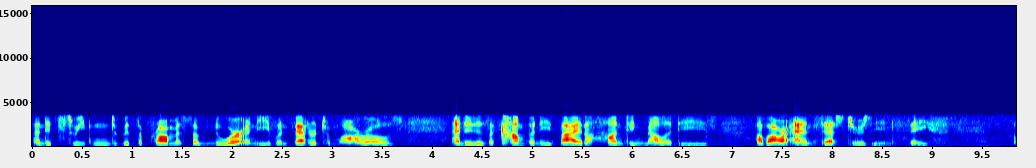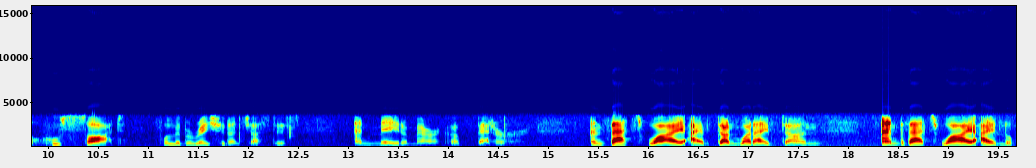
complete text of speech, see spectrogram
and it's sweetened with the promise of newer and even better tomorrows, and it is accompanied by the haunting melodies of our ancestors in faith who sought for liberation and justice and made America better. And that's why I've done what I've done, and that's why I look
